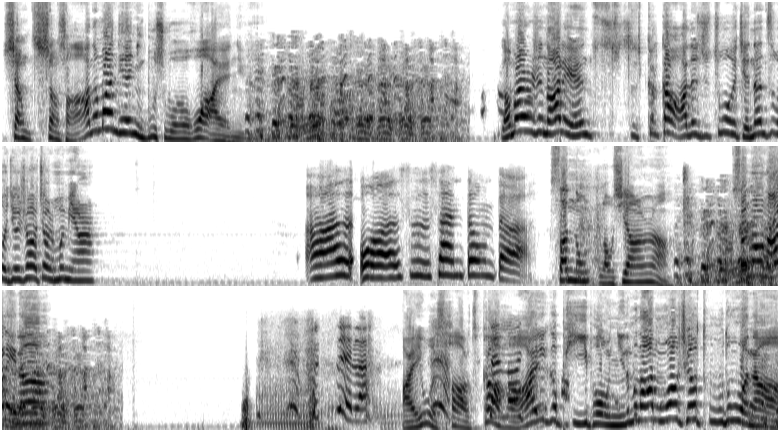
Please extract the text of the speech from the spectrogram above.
想想啥呢？半天你不说个话呀你？老妹儿是哪里人？干干啥的？做个简单自我介绍，叫什么名？啊，我是山东的。山东老乡啊？山东哪里呢？醉了。哎呦我操！干啥呀？个 people，你他妈拿摩托车突突我呢？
